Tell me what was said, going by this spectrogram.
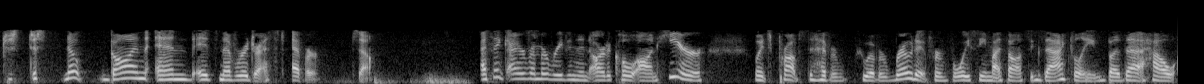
just just nope gone and it's never addressed ever. So I think I remember reading an article on here, which props to whoever, whoever wrote it for voicing my thoughts exactly, but that how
